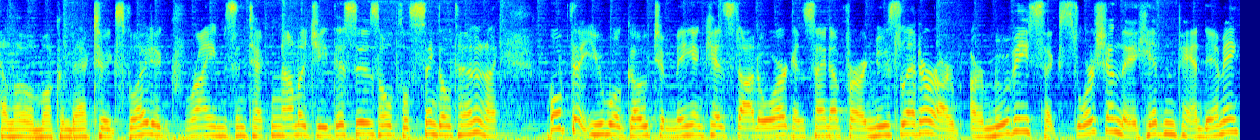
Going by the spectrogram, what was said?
Hello and welcome back to Exploited Crimes and Technology. This is Opal Singleton, and I hope that you will go to millionkids.org and sign up for our newsletter. Our, our movie, Sextortion, The Hidden Pandemic,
